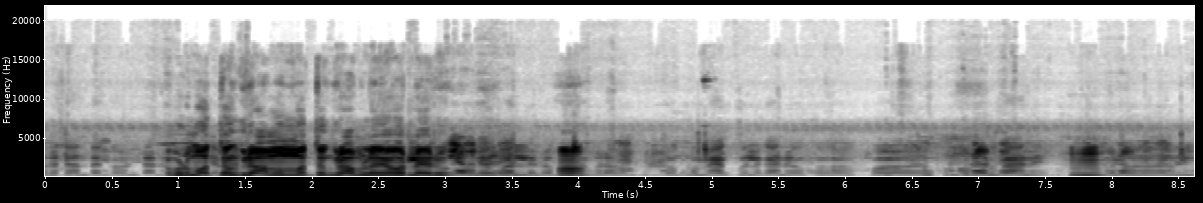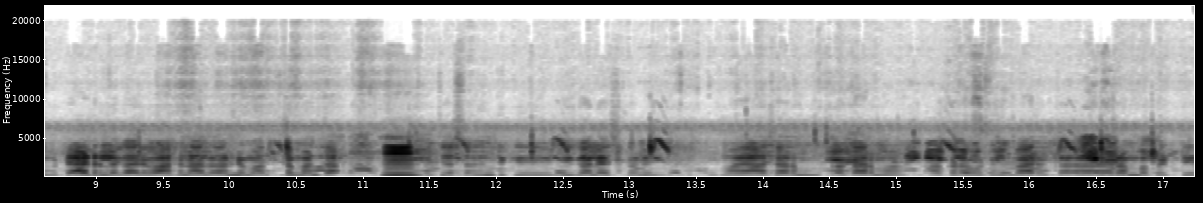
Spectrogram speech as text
ప్రశాంతంగా ఉంటారు. ఇప్పుడు మొత్తం గ్రామం మొత్తం గ్రామంలో ఎవరు లేరు? ఎవరు లేరు, ఒక్క మేకపిల్ల కానీ ఒక కుక్క కానీ ఉమ్, ట్రాక్టర్లు కానీ వాహనాలు అన్ని మొత్తం అంతా వచ్చేస్తాం ఇంటికి బీగాలు వేసుకొని మా ఆచారం ప్రకారము అక్కడ ఒకటి భారీ క- రంబ పెట్టి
